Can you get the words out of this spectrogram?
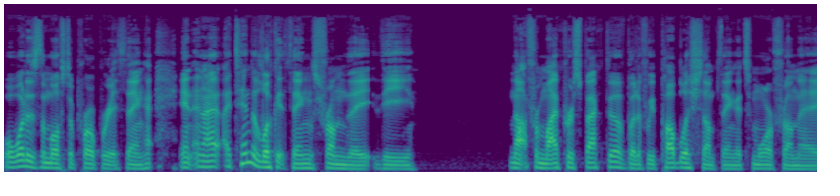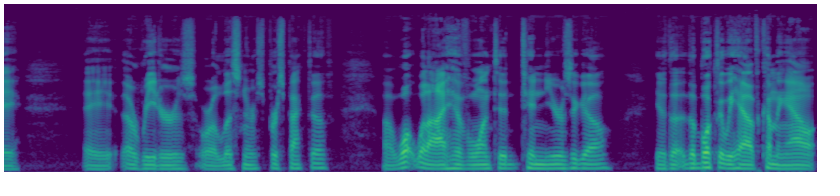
well, what is the most appropriate thing? And and I, I tend to look at things from the the not from my perspective, but if we publish something, it's more from a a, a reader's or a listener's perspective. Uh, what would I have wanted ten years ago? You know, the the book that we have coming out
